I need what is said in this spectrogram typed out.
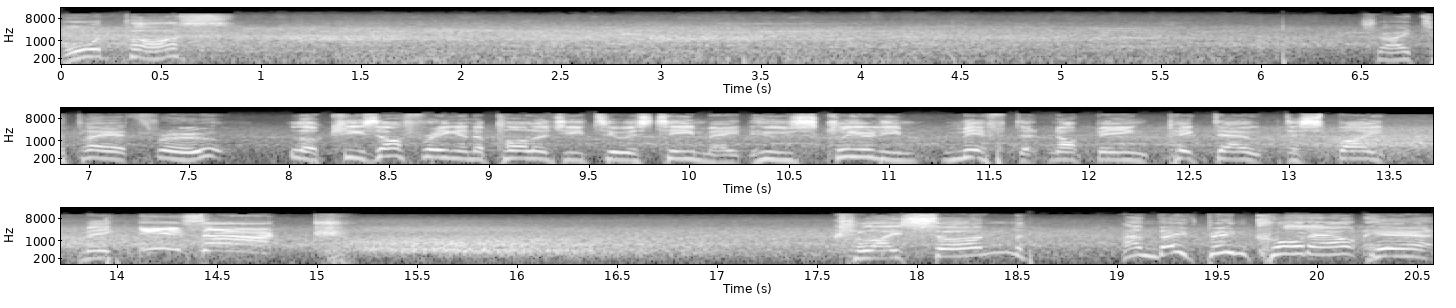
Forward pass. Tried to play it through. Look, he's offering an apology to his teammate, who's clearly miffed at not being picked out despite make Isak! Claesson! And they've been caught out here.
